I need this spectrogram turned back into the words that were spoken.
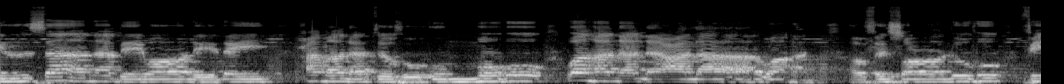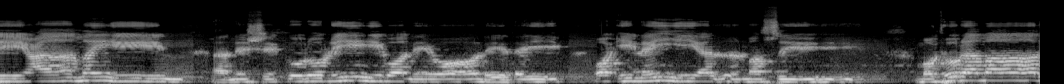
ইনসানা বিওয়ালিদাই। حملته أمه وهنا على وهن وفصاله في عامين أن اشكر لي ولوالديك وإلي المصير মধুর আমার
